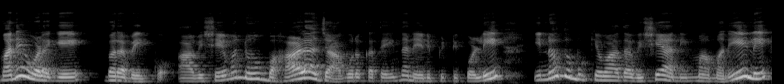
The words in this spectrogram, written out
ಮನೆ ಒಳಗೆ ಬರಬೇಕು. ಆ ವಿಷಯವನ್ನು ಬಹಳ ಜಾಗರೂಕತೆಯಿಂದ ನೆನಪಿಟ್ಟುಕೊಳ್ಳಿ. ಇನ್ನೊಂದು ಮುಖ್ಯವಾದ ವಿಷಯ, ನಿಮ್ಮ ಮನೆಯಲ್ಲಿ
